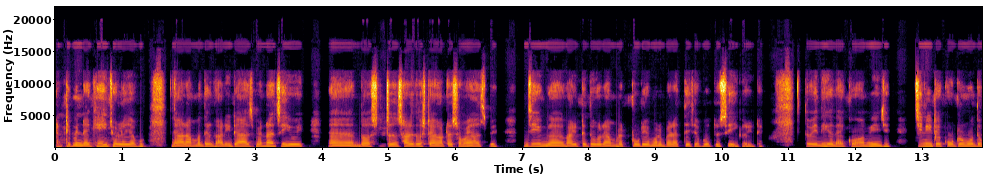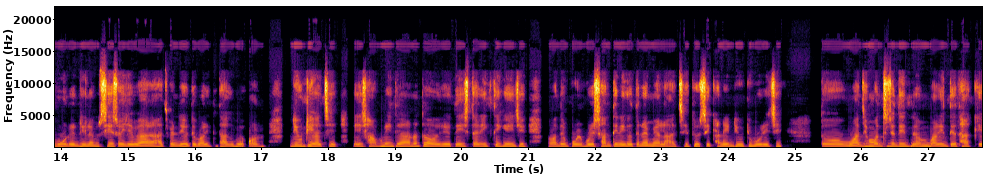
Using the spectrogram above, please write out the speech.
টিফিনটা খেয়েই চলে যাব। আর আমাদের গাড়িটা আসবে না, সেই ওই দশটা সাড়ে দশটা, এগারোটার সময় আসবে। যে গাড়িটাতে করে আমরা ট্যুরে মানে বেড়াতে যাব, তো সেই গাড়িটা। তো এদিকে দেখো আমি এই যে চিনিটা কৌটোর মধ্যে ভরে নিলাম, শেষ হয়ে যাবে। আর হাজব্যান্ড যেহেতু বাড়িতে থাকবে, ওর ডিউটি আছে, এই সামনেই জানো তো তেইশ তারিখ থেকে এই যে আমাদের বোলপুরে শান্তিনিকেতনের মেলা আছে, তো সেখানেই ডিউটি পড়েছে। তো মাঝে মধ্যে যদি বাড়িতে থাকে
